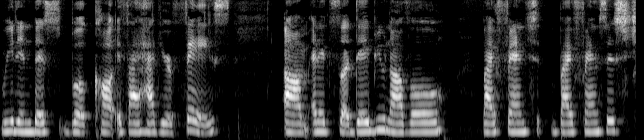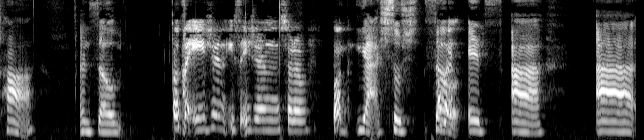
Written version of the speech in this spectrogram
reading this book called If I Had Your Face um, and it's a debut novel by Fran- by Frances Cha, and so oh, it's an Asian East Asian sort of book. Yeah, so so okay. it's uh uh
